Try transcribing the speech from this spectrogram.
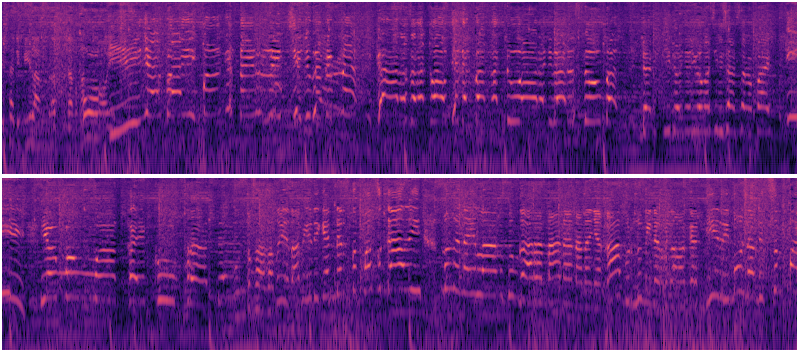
bisa dibilang mendapatkan Oh poin. iya baik banget. Revenge juga kena. Ke arah seorang Cloudnya dan bahkan dua orang juga harus tumbang. Dan Kidonya juga masih bisa survive. Ki yang memakai Kupra dan Untuk salah satunya tapi Weekender tepat sekali diri. Monalis sempat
